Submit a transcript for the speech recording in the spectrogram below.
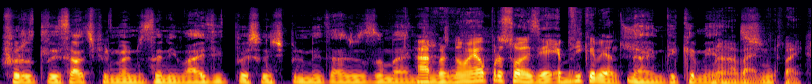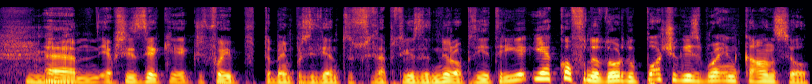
foram utilizados primeiro nos animais e depois são experimentados nos humanos. Ah, mas não é operações, é, é medicamentos? Não, é medicamentos. Ah, bem, muito bem. Hum. Um, é preciso dizer que, que foi também presidente da Sociedade Portuguesa de Neuropediatria e é cofundador do Portuguese Brain Council,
